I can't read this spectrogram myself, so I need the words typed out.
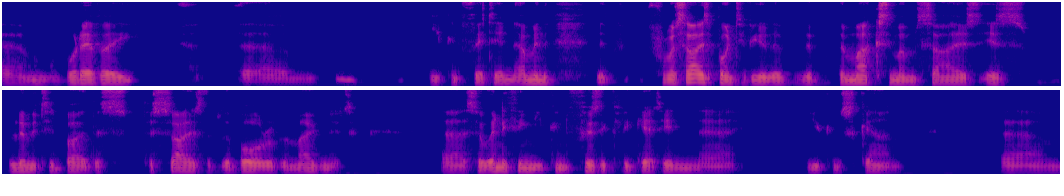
um, whatever um, you can fit in. I mean, from a size point of view, the, the, the maximum size is limited by the, the size of the bore of the magnet. Uh, so anything you can physically get in there, you can scan. Um,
